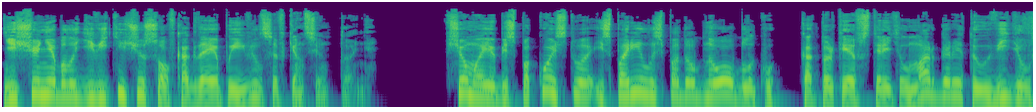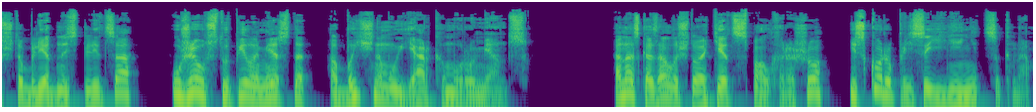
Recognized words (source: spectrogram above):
Еще не было девяти часов, когда я появился в Кенсингтоне. Все мое беспокойство испарилось подобно облаку, как только я встретил Маргарет и увидел, что бледность лица уже уступила место обычному яркому румянцу. Она сказала, что отец спал хорошо и скоро присоединится к нам.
